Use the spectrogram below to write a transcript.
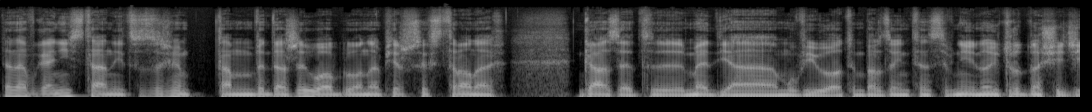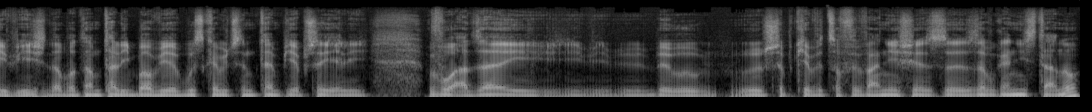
ten Afganistan i to, co się tam wydarzyło, było na pierwszych stronach gazet, y, media mówiły o tym bardzo intensywnie, no i trudno się dziwić, no bo tam talibowie w błyskawicznym tempie przejęli władzę i było szybkie wycofywanie się z, z Afganistanu.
